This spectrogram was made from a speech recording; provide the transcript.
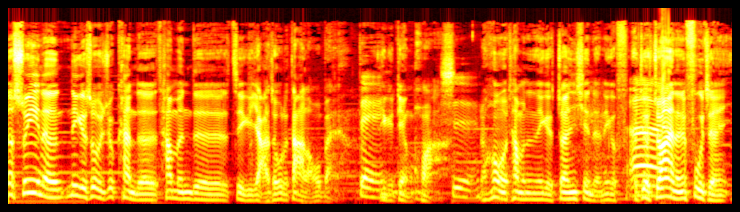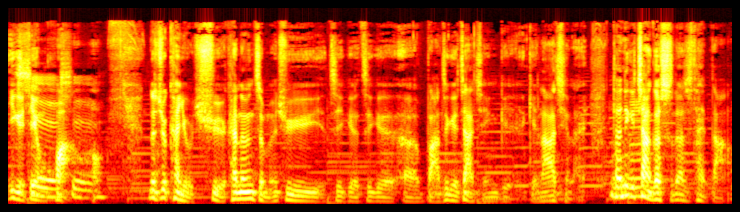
那所以呢，那个时候就看着他们的这个亚洲的大老板，对，一个电话是，然后他们的那个专线的那个就专案的负责人一个电话，好，那就看有趣，看他们怎么去这个这个呃把这个价钱给给拉起来，但那个价格实在是太大了。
